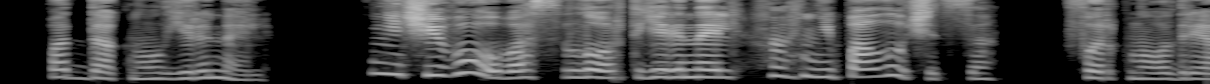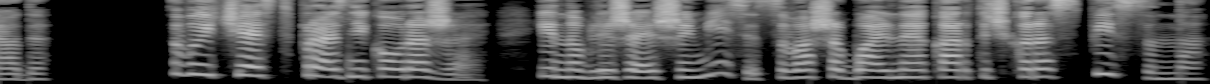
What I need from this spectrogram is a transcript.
— поддакнул Еринель. «Ничего у вас, лорд Еринель, не получится», — фыркнула Дриада. «Вы часть праздника урожая, и на ближайший месяц ваша бальная карточка расписана».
